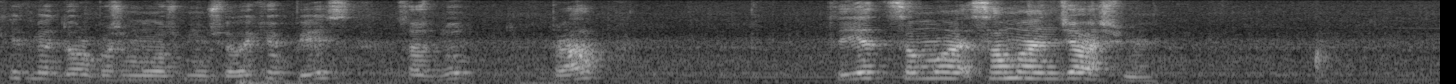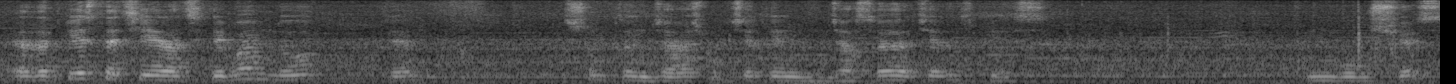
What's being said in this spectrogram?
Këtë me dorë për shembull është mbush dhe kjo pjesë, që është duhet prapë të jetë sa më, sa më e ngjashme. Edhe pjesët e tjera që t'i bëjmë duhet të jetë shumë të ngjashme që t'i ngjasojë dhe kësaj pjese, mbushjes.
